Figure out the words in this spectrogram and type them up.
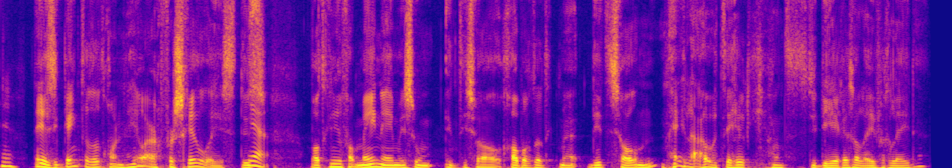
Ja. Nee, dus ik denk dat het gewoon een heel erg verschil is. Dus Ja. Wat ik in ieder geval meeneem is om... Het is wel grappig dat ik me... Dit is al een hele oude theorie, want studeren is al even geleden.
